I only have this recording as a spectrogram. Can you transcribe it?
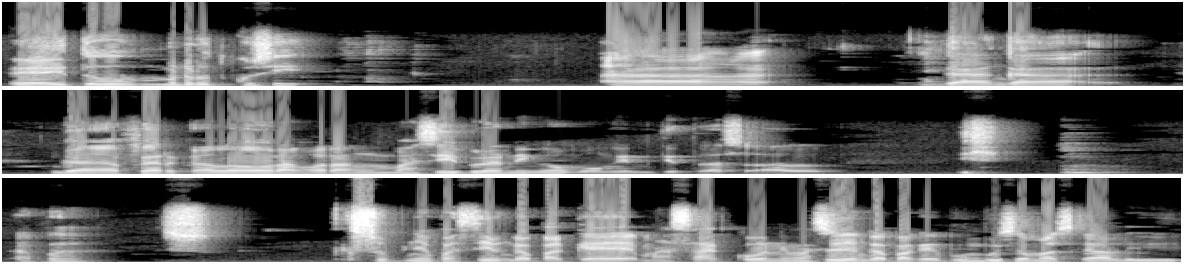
ya itu menurutku sih eh, nggak nggak nggak fair kalau orang-orang masih berani ngomongin kita soal ih apa supnya pasti nggak pakai masako nih maksudnya nggak pakai bumbu sama sekali.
